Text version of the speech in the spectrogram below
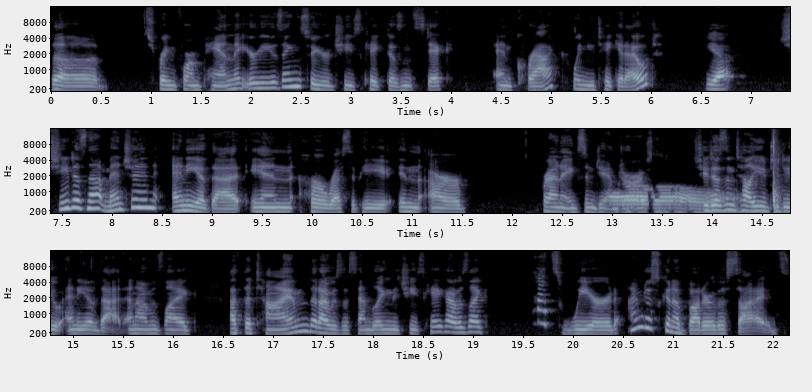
the springform pan that you're using so your cheesecake doesn't stick and crack when you take it out yeah. she does not mention any of that in her recipe in our brown eggs and jam jars she doesn't Oh. tell you to do any of that and i was like at the time that i was assembling the cheesecake i was like that's weird i'm just gonna butter the sides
